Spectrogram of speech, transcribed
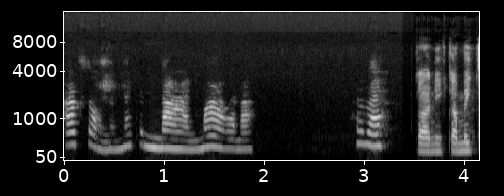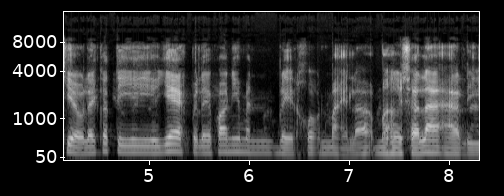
ภาคสองมันน่าจะนานมากแล้วนะใช่ไหมก็นี่ก็ไม่เกี่ยวเลยก็ตีแยกไปเลยเพราะนี่มันเบสคนใหม่แล้วมาเฮอร์ชาร่าอารี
